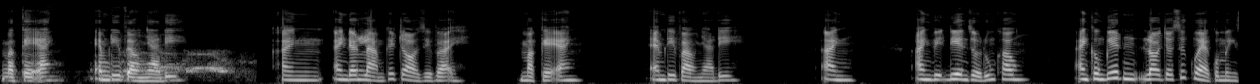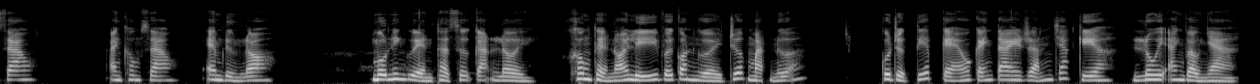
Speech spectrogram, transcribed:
Mặc kệ anh, em đi vào nhà đi. Anh, anh đang làm cái trò gì vậy? Mặc kệ anh, em đi vào nhà đi. Anh, anh bị điên rồi đúng không? Anh không biết lo cho sức khỏe của mình sao? Anh không sao, em đừng lo. Mộ Ninh Uyển thật sự cạn lời, không thể nói lý với con người trước mặt nữa. Cô trực tiếp kéo cánh tay rắn chắc kia, lôi anh vào nhà.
